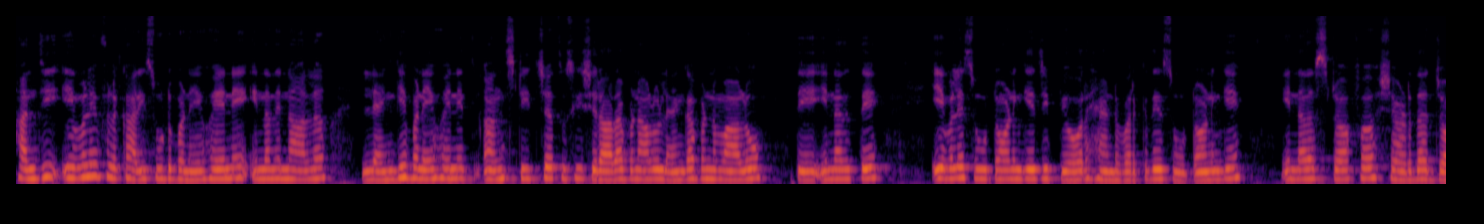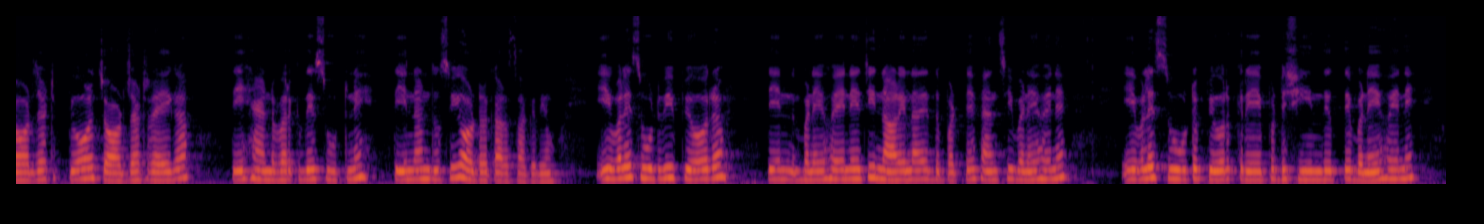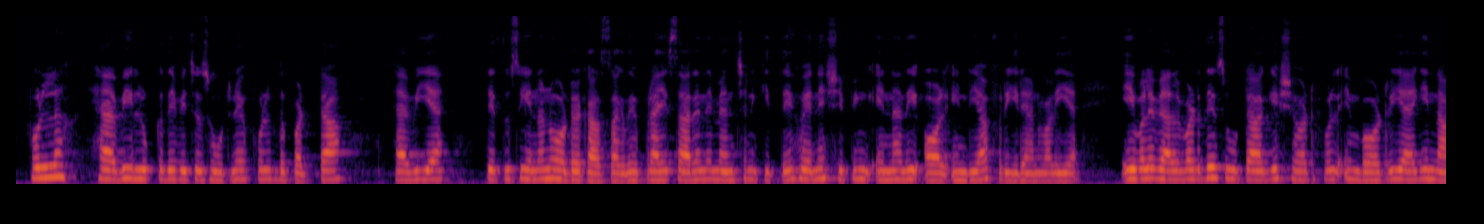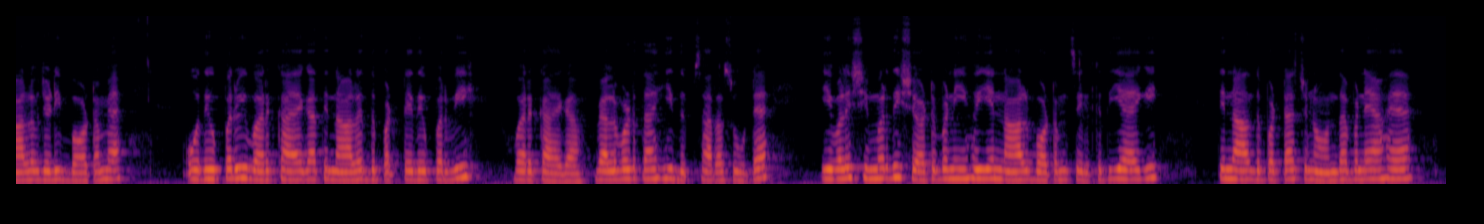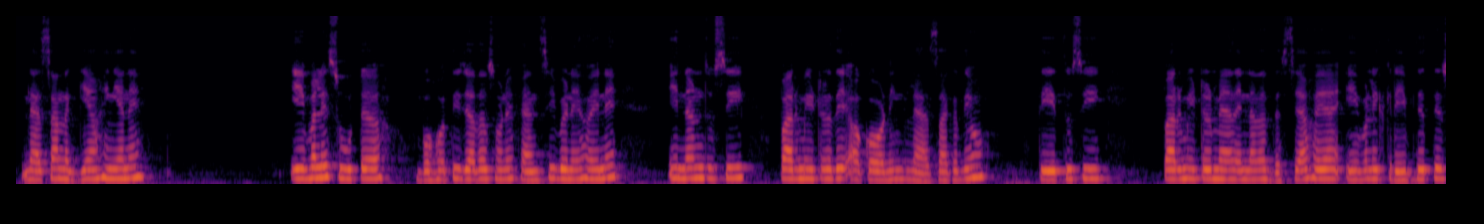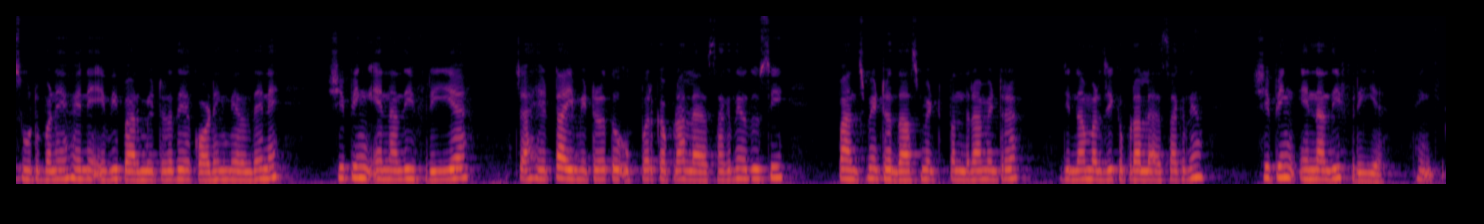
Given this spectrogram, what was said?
ਹਾਂਜੀ, ਇਹ ਵਾਲੇ ਫੁਲਕਾਰੀ ਸੂਟ ਬਣੇ ਹੋਏ ਨੇ। ਇਹਨਾਂ ਦੇ ਨਾਲ ਲਹਿੰਗੇ ਬਣੇ ਹੋਏ ਨੇ। ਅਨਸਟਿਚ ਤੁਸੀਂ ਸ਼ਰਾਰਾ ਬਣਾ ਲਓ, ਲਹਿੰਗਾ ਬਣਵਾ ਲਓ ਤੇ ਇਹਨਾਂ ਦੇ ਉੱਤੇ ਇਹ ਵਾਲੇ ਸੂਟ ਆਉਣਗੇ ਜੀ, ਪਿਓਰ ਹੈਂਡ ਵਰਕ ਦੇ ਸੂਟ ਆਉਣਗੇ। ਇਹਨਾਂ ਦਾ ਸਟਫ ਸ਼ਰਟ ਦਾ ਜਾਰਜਟ, ਪਿਓਰ ਜਾਰਜਟ ਰਹੇਗਾ ਤੇ ਹੈਂਡ ਵਰਕ ਦੇ ਸੂਟ ਨੇ ਤੇ ਇਹਨਾਂ ਨੂੰ ਤੁਸੀਂ ਆਰਡਰ ਕਰ ਸਕਦੇ ਹੋ। ਇਹ ਵਾਲੇ ਸੂਟ ਵੀ ਪਿਓਰ ਤੇ ਬਣੇ ਹੋਏ ਨੇ ਜੀ। ਨਾਲ ਇਹਨਾਂ ਦੇ ਦੁਪੱਟੇ ਫੈਂਸੀ ਬਣੇ ਹੋਏ ਨੇ। ਇਹ ਵਾਲੇ ਸੂਟ ਪਿਓਰ ਕਰੇਪ, ਡਿਸ਼ੀਨ ਦੇ ਉੱਤੇ ਬਣੇ ਹੋਏ ਨੇ। ਫੁੱਲ ਹੈਵੀ ਲੁੱਕ ਦੇ ਵਿੱਚ ਸੂਟ ਨੇ ਫੁੱਲ ਦੁਪੱਟਾ ਹੈਵੀ ਹੈ ਤੇ ਤੁਸੀਂ ਇਹਨਾਂ ਨੂੰ ਆਰਡਰ ਕਰ ਸਕਦੇ ਹੋ। ਪ੍ਰਾਈਸ ਸਾਰਿਆਂ ਦੇ ਮੈਂਸ਼ਨ ਕੀਤੇ ਹੋਏ ਨੇ ਸ਼ਿਪਿੰਗ ਇਹਨਾਂ ਦੀ 올 ਇੰਡੀਆ ਫ੍ਰੀ ਰਹਿਣ ਵਾਲੀ ਹੈ। ਇਹ ਵਾਲੇ ਵੈਲਵਟ ਦੇ ਸੂਟ ਆ ਗਏ ਸ਼ਰਟ ਫੁੱਲ ਐਮਬੋਡਰੀ ਆਏਗੀ, ਨਾਲ ਜਿਹੜੀ ਬਾਟਮ ਹੈ, ਉਹਦੇ ਉੱਪਰ ਵੀ ਵਰਕ ਆਏਗਾ ਤੇ ਨਾਲ ਦੁਪੱਟੇ ਦੇ ਉੱਪਰ ਵੀ ਵਰਕ ਆਏਗਾ। ਵੈਲਵਟ ਦਾ ਹੀ ਦ- ਸਾਰਾ ਸੂਟ ਹੈ। ਇਹ ਵਾਲੇ ਸ਼ਿਮਰ ਦੀ ਸ਼ਰਟ ਬਣੀ ਹੋਈ ਹੈ, ਨਾਲ ਬਾਟਮ ਸਿਲਕ ਦੀ ਆਏਗੀ ਤੇ ਨਾਲ ਦੁਪੱਟਾ ਚਨੌਨ ਦਾ ਬਣਿਆ ਹੋਇਆ ਲੈਸਾਂ ਲੱਗੀਆਂ ਹੋਈਆਂ ਨੇ। ਇਹ ਵਾਲੇ ਸੂਟ ਬਹੁਤ ਹੀ ਜ਼ਿਆਦਾ ਸੋਹਣੇ ਫੈਂਸੀ ਬਣੇ ਹੋਏ ਨੇ। ਇਹਨਾਂ ਨੂੰ ਤੁਸੀਂ ਪਰ ਮੀਟਰ ਦੇ ਅਕੋਰਡਿੰਗ ਲੈ ਸਕਦੇ ਹੋ। ਤੇ ਤੁਸੀਂ ਪਰ ਮੀਟਰ ਮੈਂ ਇਹਨਾਂ ਦਾ ਦੱਸਿਆ ਹੋਇਆ, ਇਹ ਵਾਲੇ ਕਰੀਬ ਦੇ ਉੱਤੇ ਸੂਟ ਬਣੇ ਹੋਏ ਨੇ, ਇਹ ਵੀ ਪਰ ਮੀਟਰ ਦੇ ਅਕੋਰਡਿੰਗ ਮਿਲਦੇ ਨੇ। ਸ਼ਿਪਿੰਗ ਇਹਨਾਂ ਦੀ ਫ੍ਰੀ ਹੈ। ਚਾਹੇ 2.5 ਮੀਟਰ ਤੋਂ ਉੱਪਰ ਕਪੜਾ ਲੈ ਸਕਦੇ ਹੋ ਤੁਸੀਂ 5 ਮੀਟਰ 10 ਮੀਟਰ 15 ਮੀਟਰ ਜਿੰਨਾ ਮਰਜ਼ੀ ਕਪੜਾ ਲੈ ਸਕਦੇ ਹੋ। ਸ਼ਿਪਿੰਗ ਇਹਨਾਂ ਦੀ ਫ੍ਰੀ ਹੈ। Thank you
